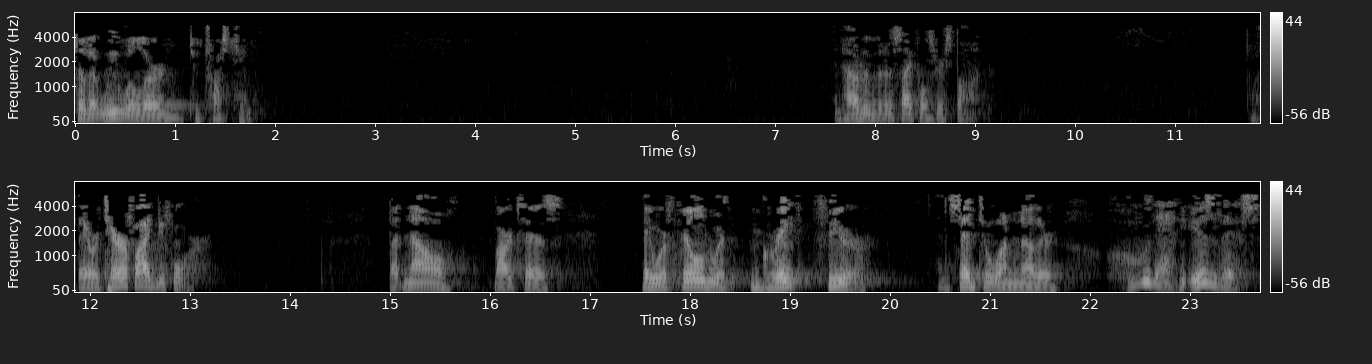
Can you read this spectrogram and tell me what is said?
so that we will learn to trust Him. And how did the disciples respond? They were terrified before. But now, Mark says, they were filled with great fear and said to one another, Who then is this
